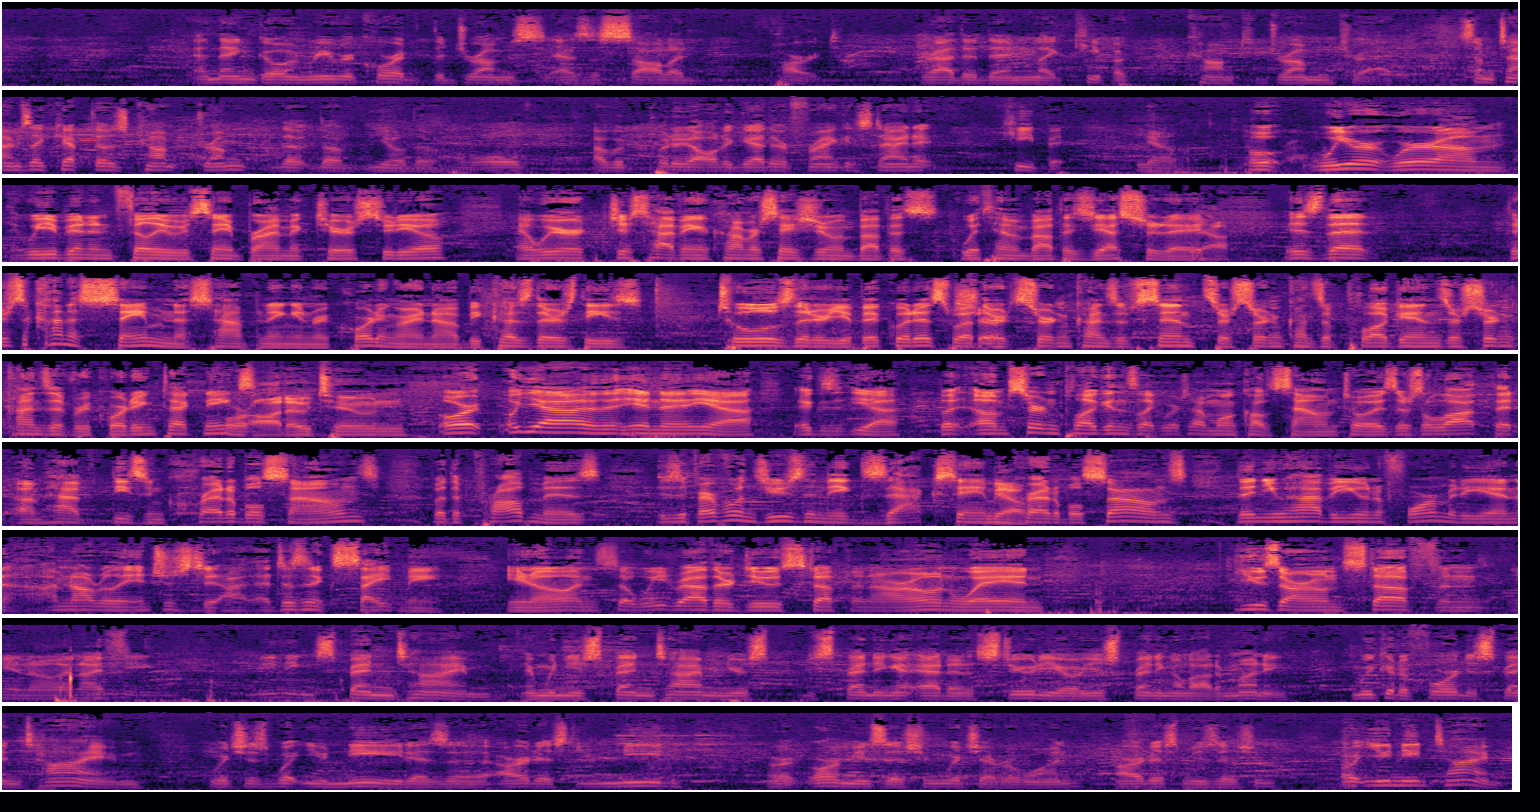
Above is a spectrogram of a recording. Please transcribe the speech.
and then go and re-record the drums as a solid part rather than like keep a comped drum track. Sometimes I kept those comped drum the, the you know the whole I would put it all together, Frankenstein it, keep it. Yeah. Well, we were we're um we've been in Philly with St. Brian McTeer studio, and we were just having a conversation about this with him about this yesterday. Yeah. Is that there's a kind of sameness happening in recording right now because there's these tools that are ubiquitous, whether Sure. it's certain kinds of synths or certain kinds of plugins or certain kinds of recording techniques. Or auto tune. Or oh, yeah, in, in a, yeah, ex- yeah. But um, certain plugins, like we're talking one called Sound Toys. There's a lot that um, have these incredible sounds. But the problem is, is if everyone's using the exact same Yeah. incredible sounds, then you have a uniformity, and I'm not really interested. I, that doesn't excite me, you know. And so we'd rather do stuff in our own way and use our own stuff, and you know. And I, Meaning, meaning spend time, and when you spend time and you're, spending it at a studio, you're spending a lot of money. We could afford to spend time, which is what you need as an artist. You need, or, or a musician, whichever one, artist, musician. Oh, you need time,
